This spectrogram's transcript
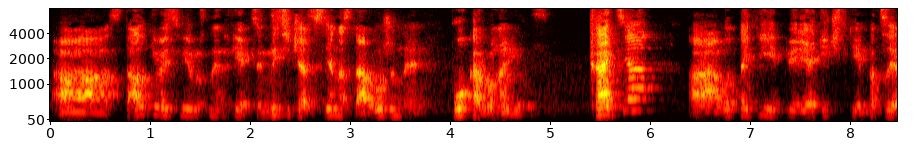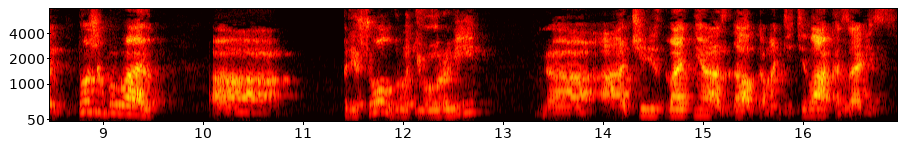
а, сталкиваясь с вирусной инфекцией, мы сейчас все насторожены по коронавирусу. Хотя а, вот такие периодические пациенты тоже бывают. А, пришел, вроде ОРВИ, а через два дня сдал там антитела, оказались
